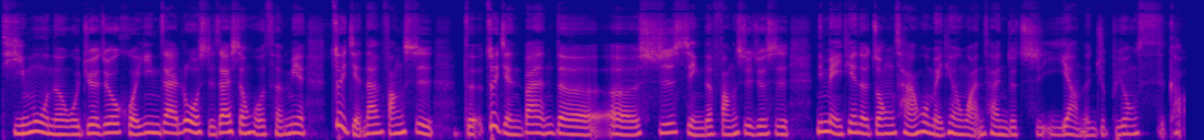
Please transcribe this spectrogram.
题目呢，我觉得就回应在落实在生活层面最简单方式的最简单的呃实行的方式，就是你每天的中餐或每天的晚餐你就吃一样的，你就不用思考，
